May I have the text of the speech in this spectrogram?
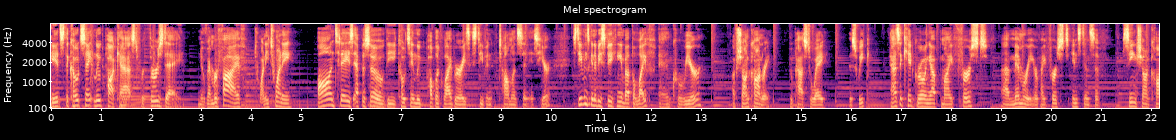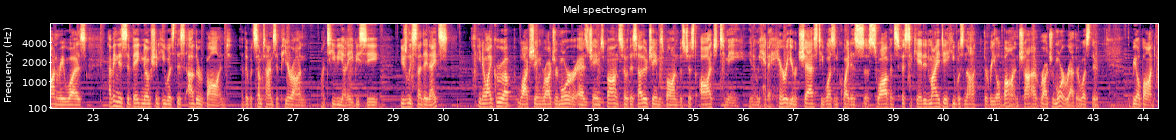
It's the Côte St. Luc podcast for Thursday, November 5, 2020. On today's episode, the Côte St. Luc Public Library's Steven Tomlinson is here. Steven's going to be speaking about the life and career of Sean Connery, who passed away this week. As a kid growing up, my first uh, memory or my first instance of seeing Sean Connery was having this vague notion he was this other Bond that would sometimes appear on, on TV on ABC, usually Sunday nights. You know, I grew up watching Roger Moore as James Bond, so this other James Bond was just odd to me. You know, he had a hairier chest, he wasn't quite as uh, suave and sophisticated. In my idea, he was not the real Bond. Uh, Roger Moore, rather, was the, the real Bond.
